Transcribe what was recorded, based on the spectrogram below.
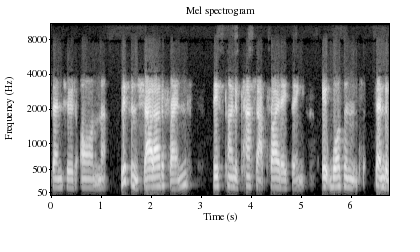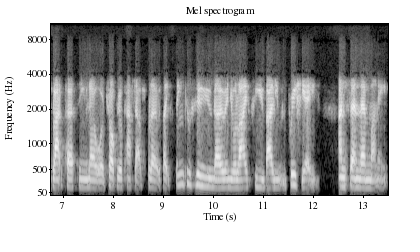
centered on listen, shout out a friend, this kind of Cash App Friday thing. It wasn't send a black person you know or drop your Cash Apps below. It's like think of who you know in your life, who you value and appreciate, and send them money.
